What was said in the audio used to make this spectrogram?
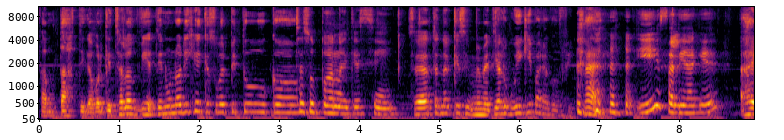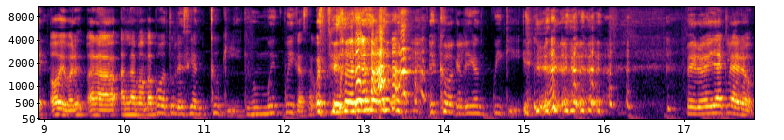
fantástica, porque Charlotte tiene un origen que es súper pituco. Se supone que sí. Se da a entender que si me metí al wiki para confirmar. ¿Y salía qué? Ay, a la, a la mamá como tú le decían cookie, que es muy cuica esa cuestión. es como que le digan quickie. Pero ella, claro,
